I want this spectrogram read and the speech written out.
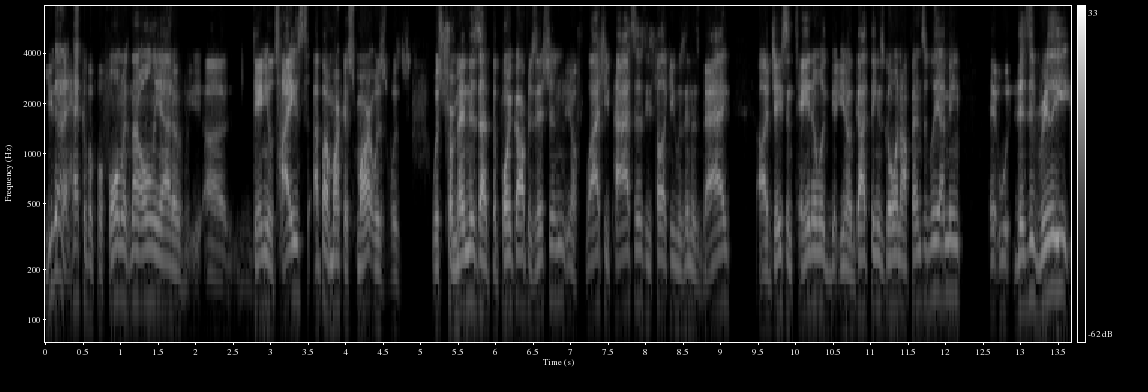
you got a heck of a performance, not only out of uh, Daniel Theis. I thought Marcus Smart was was was tremendous at the point guard position. You know, flashy passes. He felt like he was in his bag. Uh, Jayson Tatum, you know, got things going offensively. I mean, it, does it really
